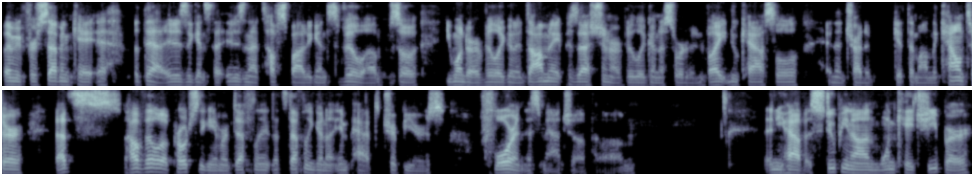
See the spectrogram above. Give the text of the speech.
But I mean, for 7K, eh, but that it is against that, it is in that tough spot against Villa. So you wonder, are Villa going to dominate possession? Are Villa going to sort of invite Newcastle and then try to get them on the counter? That's how Villa approach the game. Are definitely that's definitely going to impact Trippier's floor in this matchup. Um, then you have Estupiñán 1K cheaper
